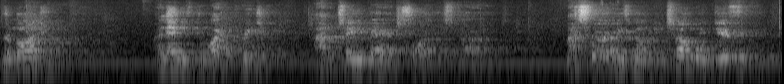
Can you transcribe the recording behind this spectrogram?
Good morning. My name is Dwight Pritchard. I'm you guys before I. My story is gonna be totally different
